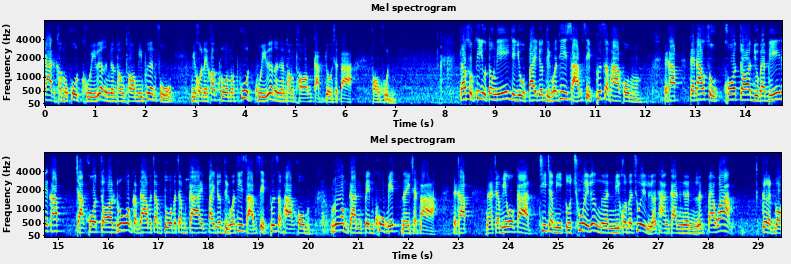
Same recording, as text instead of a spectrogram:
ญาติเข้ามาพูดคุยเรื่องเงินเงินทองทองมีเพื่อนฝูง มีคนในครอบครัวมาพูดคุยเรื่องเงินเงินทองทองกับดวงชะตาของคุณดาวศุกร์ที่อยู่ตรงนี้จะอยู่ไปจนถึงวันที่ 30 พฤษภาคมนะครับ แต่ดาวศุกร์โคจรอยู่แบบนี้นะครับ จากโคจรร่วมกับดาวประจำตัวประจำกาย ไปจนถึงวันที่ 30 พฤษภาคม ร่วมกันเป็นคู่มิตรในชะตานะครับนะจะมีโอกาสที่จะมีตัวช่วยเรื่องเงิน มีคนมาช่วยเหลือทางการเงินนั่นแปลว่าเกิดบ่อ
